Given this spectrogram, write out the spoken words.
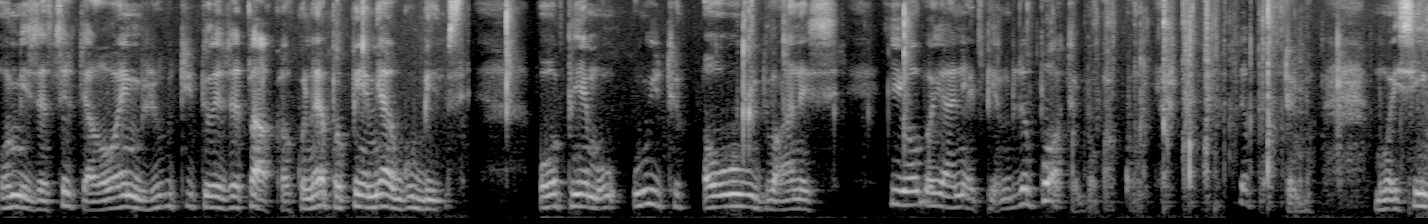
On mi zacrta, ovaj mi žuti, to je za tako. Ako ne popijem, ja gubim se. Ovo pijem u, ujutru, a ovo u 12. I ovo ja ne pijem za potrebu, ako nešto. Za potrebu. Moj sin,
